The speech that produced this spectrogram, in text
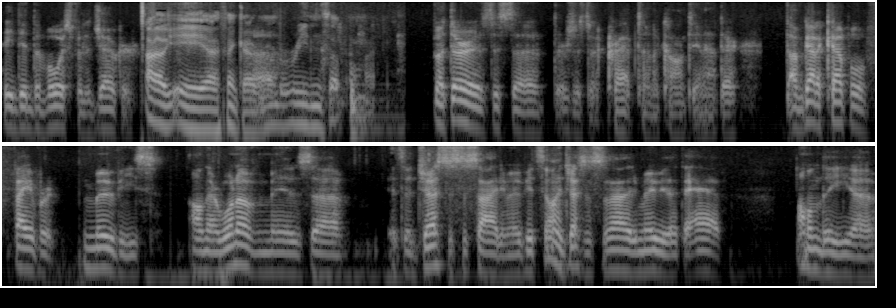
He did the voice for the Joker. Oh yeah, yeah I think I remember reading something. on that. But there is just a there's just a crap ton of content out there. I've got a couple of favorite movies on there. One of them is uh, it's a Justice Society movie. It's the only Justice Society movie that they have on the uh,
